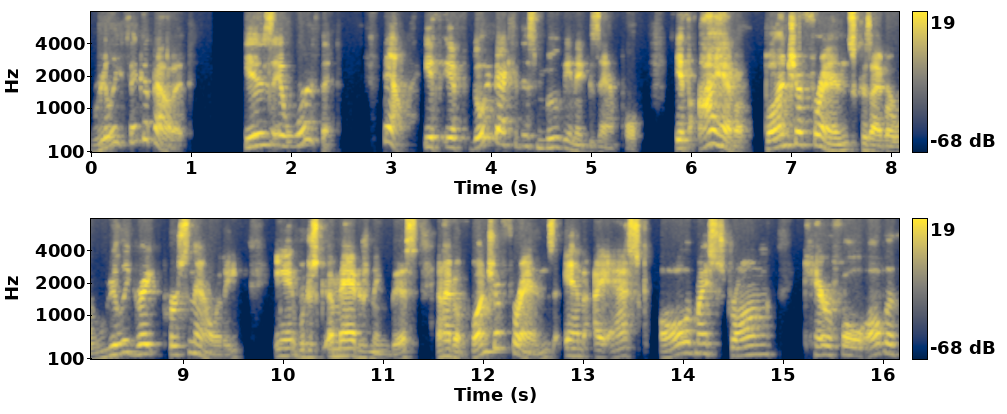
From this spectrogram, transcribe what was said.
really think about it. Is it worth it? Now, if, if going back to this moving example, if I have a bunch of friends because I have a really great personality and we're just imagining this, and I have a bunch of friends, and I ask all of my strong, careful, all the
